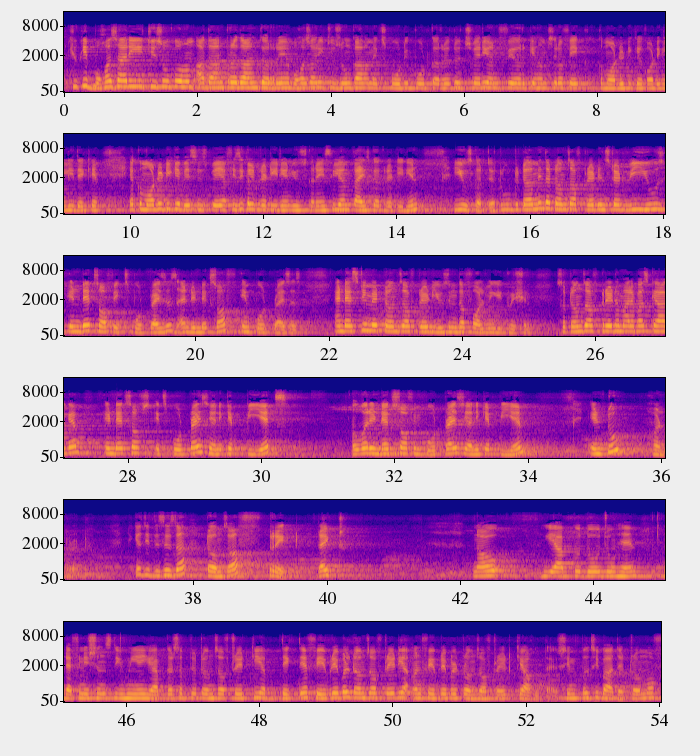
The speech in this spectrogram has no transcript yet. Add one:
क्योंकि बहुत सारी चीज़ों को हम आदान प्रदान कर रहे हैं, बहुत सारी चीज़ों का हम एक्सपोर्ट इम्पोर्ट कर रहे हैं तो इट्स वेरी अनफेयर कि हम सिर्फ़ एक कमोडिटी के अकॉर्डिंगली देखें, या कमोडिटी के बेसिस पे या फ़िज़िकल क्राइटेरियन यूज़ करें, इसीलिए हम प्राइस का क्राइटेरियन यूज़ करते हैं। To determine the terms of trade instead we use index of export prices and index of import prices and estimate terms of trade using the following equation so terms of trade हमारे पास क्या आ गया? Index of export price यानी कि P X over index of import price यानी कि P M into hundred ठीक है जी? This is the terms of trade right now ये आपको दो जो हैं डेफिनेशंस दी हुई हैं, ये आप कर सकते हो टर्म्स ऑफ़ ट्रेड की। अब देखते हैं फेवरेबल टर्म्स ऑफ़ ट्रेड या अनफेवरेबल टर्म्स ऑफ़ ट्रेड क्या होता है। सिंपल सी बात है term of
